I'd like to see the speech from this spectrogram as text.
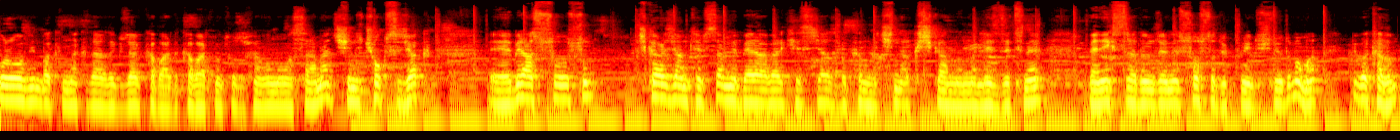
Brownie'nin bakın ne kadar da güzel kabardı. Kabartma tozu falan olmamasına rağmen. Şimdi çok sıcak. Ee, biraz soğusun. Çıkaracağım tepsiden ve beraber keseceğiz. Bakalım içinde akışkanlığına, lezzetine. Ben ekstradan üzerine sos da dökmeyi düşünüyordum ama bir bakalım.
